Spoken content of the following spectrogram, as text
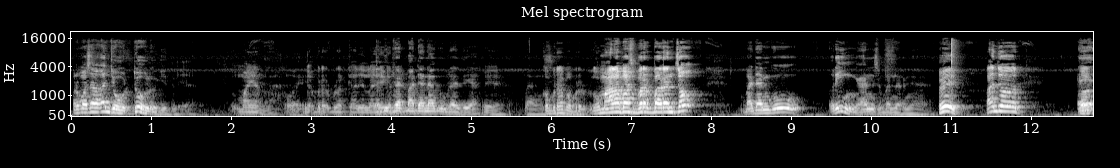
Permasalahan jodoh loh gitu. Lumayan lah, Oh, iya. nggak berat-berat kali lah ya kan. berat badan aku berarti ya. Iya. Bang. Kok berapa berat? Kok malah bahas berat badan cok? Badanku ringan sebenarnya. Hei, lanjut. Eh,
